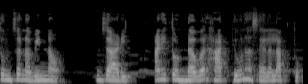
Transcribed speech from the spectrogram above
तुमचं नवीन नाव. जाडी आणि तोंडावर हात ठेवून हसायला लागतो.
